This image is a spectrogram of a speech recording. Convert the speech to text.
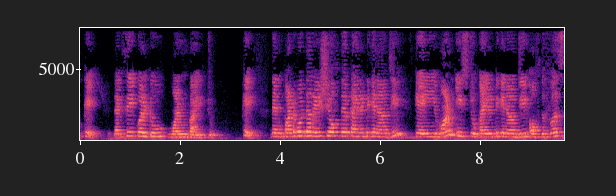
Okay, that's equal to 1 by 2. Okay, then what about the ratio of their kinetic energy? Ke1 is to kinetic energy of the first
